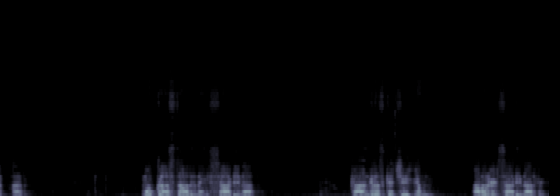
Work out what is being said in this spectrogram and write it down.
திட்டினார். மு க ஸ்டாலினை சாடினார். காங்கிரஸ் கட்சியையும் அவர்கள் சாடினார்கள்.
